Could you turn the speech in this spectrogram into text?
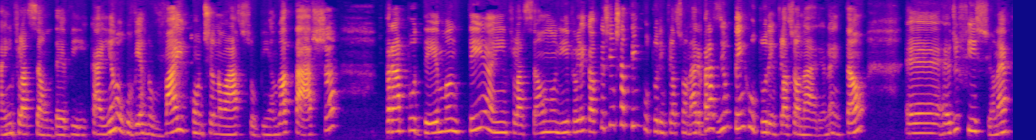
A inflação deve ir caindo, o governo vai continuar subindo a taxa para poder manter a inflação no nível legal, porque a gente já tem cultura inflacionária, o Brasil tem cultura inflacionária, né? Então é, é difícil, né?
